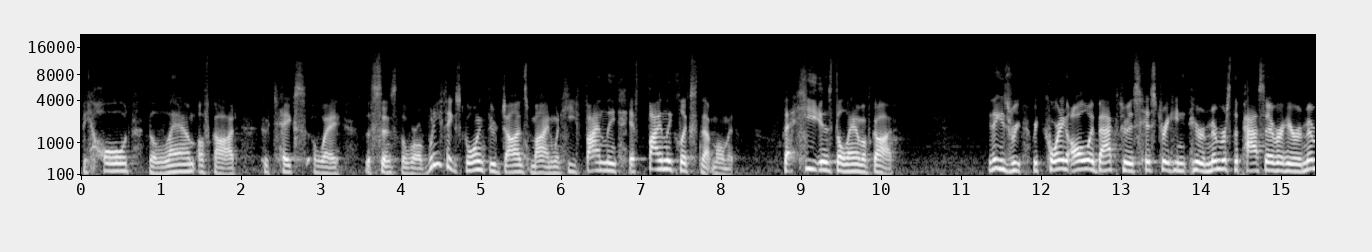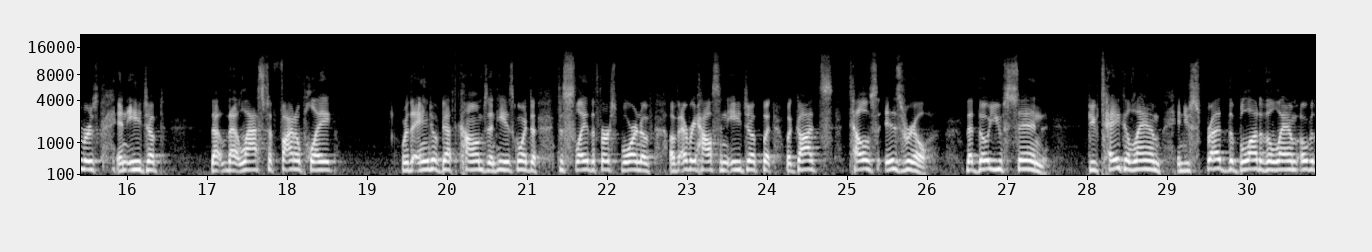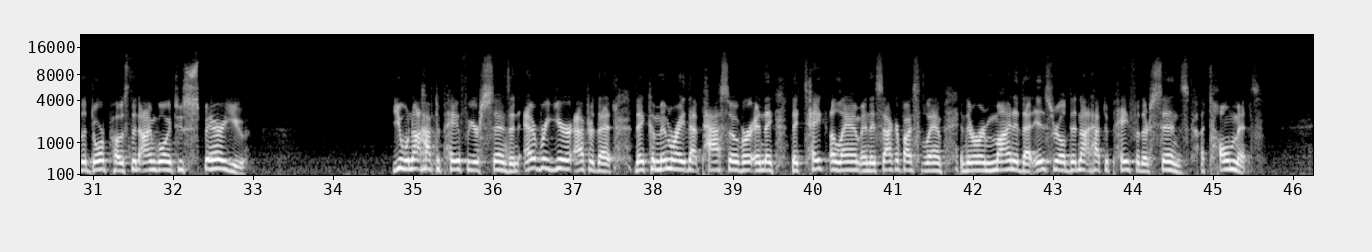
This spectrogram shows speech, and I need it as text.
Behold the Lamb of God who takes away the sins of the world. What do you think is going through John's mind when he finally, it finally clicks in that moment that he is the Lamb of God? You think he's re- recording all the way back to his history? He, he remembers the Passover. He remembers in Egypt that, that last final plague where the angel of death comes and he is going to, to slay the firstborn of, of every house in Egypt. But, but God tells Israel that though you've sinned, if you take a lamb and you spread the blood of the lamb over the doorpost, then I'm going to spare you. You will not have to pay for your sins. And every year after that, they commemorate that Passover and they, they take a lamb and they sacrifice the lamb and they're reminded that Israel did not have to pay for their sins, atonement.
